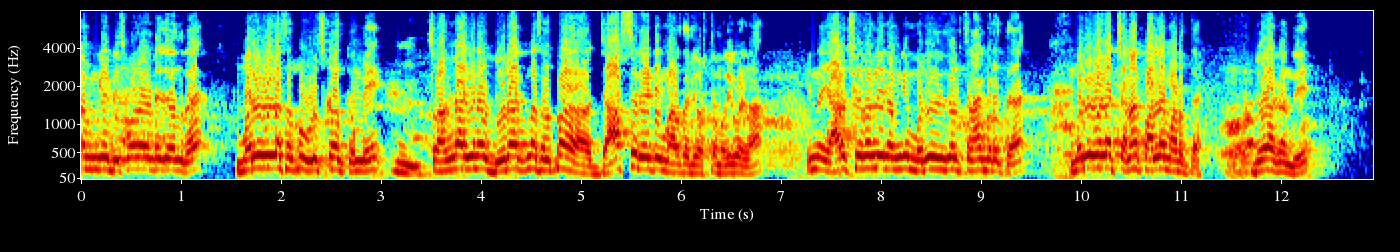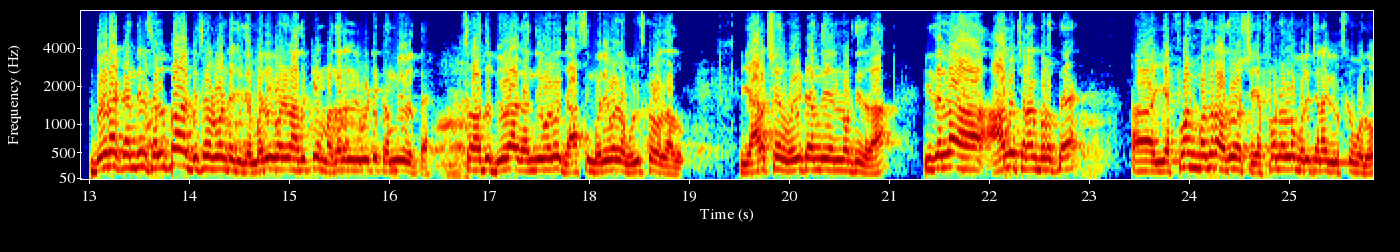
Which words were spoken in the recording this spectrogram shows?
ನಮ್ಗೆ ಡಿಸ್ಅಡ್ವಾಂಟೇಜ್ ಅಂದ್ರೆ ಮರಿಗಳನ್ನ ಸ್ವಲ್ಪ ಉಳಿಸ್ಕೊಳ್ಳೋದು ಕಮ್ಮಿ. ಸೊ ಹಂಗಾಗಿ ನಾವು ಡ್ಯೂರಾಕ್ನ ಸ್ವಲ್ಪ ಜಾಸ್ತಿ ರೇಟಿಂಗ್ ಮಾಡ್ತಾ ಇದೀವಿ ಅಷ್ಟೇ ಮರಿಗಳನ್ನ ಇನ್ನು ಯಾರ ಅಲ್ಲಿ ನಮ್ಗೆ ಮರಿ ರಿಸಲ್ಟ್ ಚೆನ್ನಾಗಿ ಬರುತ್ತೆ ಮರಿಗಳನ್ನ ಚೆನ್ನಾಗಿ ಪಾಲನೆ ಮಾಡುತ್ತೆ ಡ್ಯೂರಾಕ್ ಅಂದಿ ಡ್ಯೂರಾಕ್ ಸ್ವಲ್ಪ ಡಿಸ್ಅಡ್ವಾಂಟೇಜ್ ಇದೆ ಮರಿಗಳನ್ನ ಅದಕ್ಕೆ ಮದರಲ್ಲಿ ಬಿಟ್ಟು ಕಮ್ಮಿ ಇರುತ್ತೆ. ಸೊ ಅದು ಡ್ಯೂರಾಕ್ ಹಂದಿಗಳು ಜಾಸ್ತಿ ಮರಿಗಳನ್ನ ಉಳಿಸ್ಕೊಳ್ಳಲ್ಲ ಅದು. ಯಾರ್ಕ್ಷರ್ ವೈಟ್ ಅಂದ್ರೆ ಏನ್ ನೋಡ್ತಿದ್ರ ಇದೆಲ್ಲ ಹಾಲು ಚೆನ್ನಾಗಿ ಬರುತ್ತೆ. ಎಫ್ ಒನ್ ಬಂದ್ರೆ ಅದು ಅಷ್ಟೇ ಎಫ್ ಒನ್ ಅಲ್ಲೂ ಮರಿ ಚೆನ್ನಾಗಿ ಇಳಿಸ್ಕೋಬಹುದು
